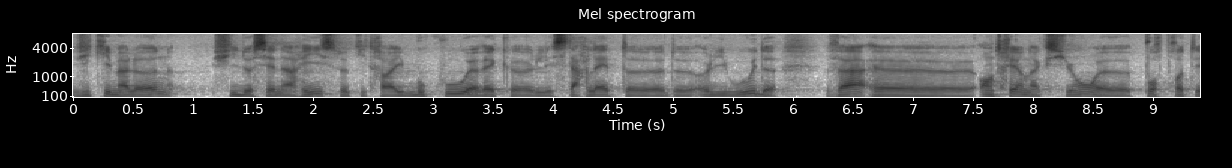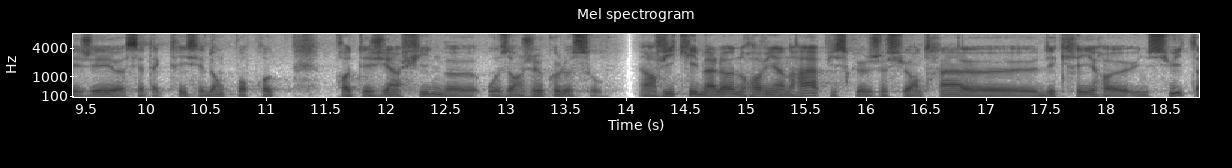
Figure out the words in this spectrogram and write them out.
Vicky Malone, fille de scénariste qui travaille beaucoup avec les starlets de Hollywood, va entrer en action pour protéger cette actrice et donc pour protéger un film aux enjeux colossaux. Alors Vicky Malone reviendra puisque je suis en train d'écrire une suite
